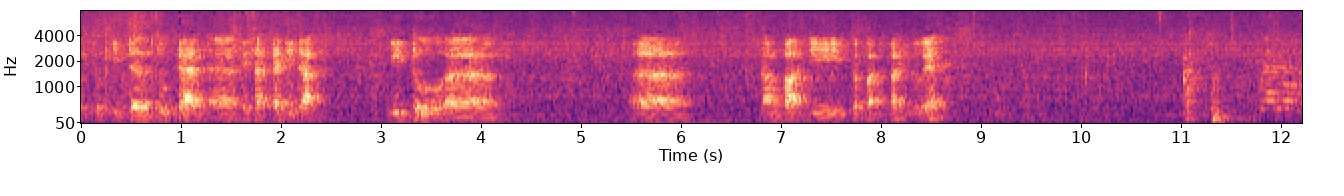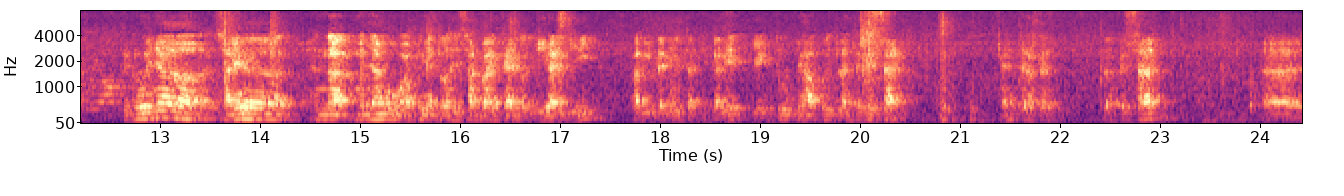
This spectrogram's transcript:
untuk kita untukkan uh, kesakan tidak itu uh, uh, nampak di tempat-tempat itu ya. Keduanya saya hendak menyambung apa yang telah disampaikan oleh DIG pagi tadi tadi kali iaitu pihak polis telah terkesan. Eh, telah terkesan uh,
